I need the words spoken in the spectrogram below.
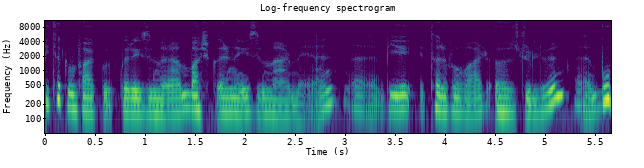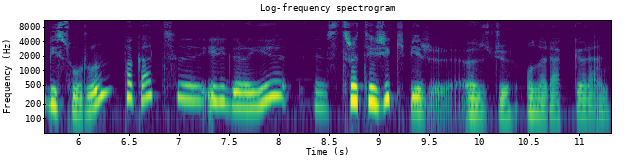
bir takım farklılıklara izin veren, başkalarına izin vermeyen e, bir tarafı var özcülüğün. Bu bir sorun fakat e, Irigara'yı stratejik bir özcü olarak gören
